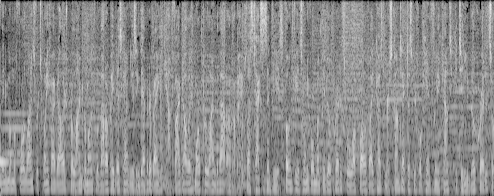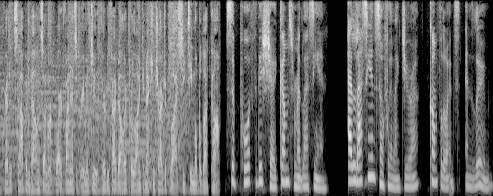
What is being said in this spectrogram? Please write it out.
Minimum of four lines for $25 per line per month with auto pay discount using debit or bank account. $5 more per line without auto pay, plus taxes and fees. Phone fee at 24 monthly bill credits for well qualified customers. Contact us before canceling account to continue bill credits or credit stop and balance on required finance agreement due. $35 per line connection charge apply. Ctmobile.com. Support for this show comes from Atlassian. Atlassian software like Jira, Confluence, and Loom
